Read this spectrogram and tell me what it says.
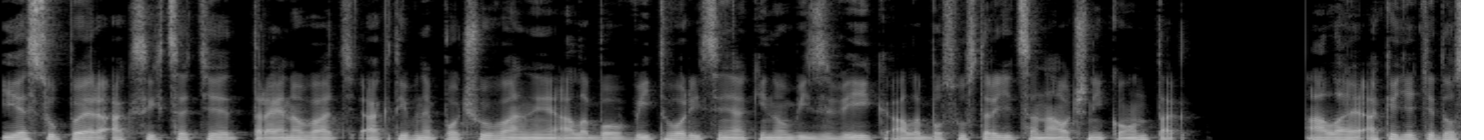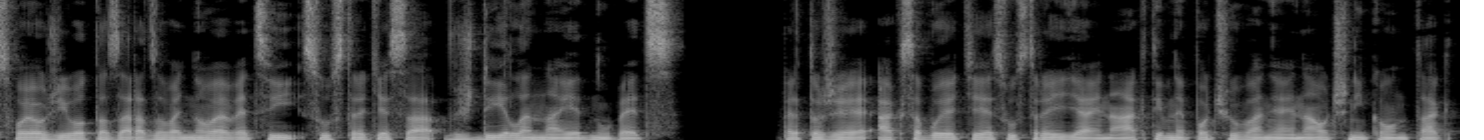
je super, ak si chcete trénovať aktívne počúvanie alebo vytvoriť si nejaký nový zvyk alebo sústrediť sa na očný kontakt. Ale ak idete do svojho života zaradzovať nové veci, sústrete sa vždy len na jednu vec. Pretože ak sa budete sústrediť aj na aktívne počúvanie, aj na očný kontakt,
